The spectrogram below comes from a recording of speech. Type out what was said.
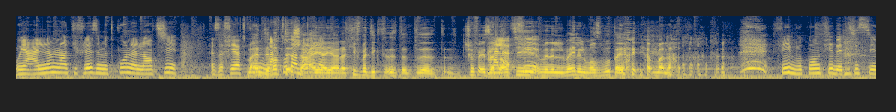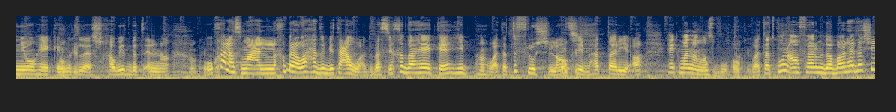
ويعلمنا كيف لازم تكون ال lentille إذا فيها تكون ما أنت ما بتقشعي يا. يارا كيف بدك تشوفي إذا في- من الميل المضبوطه يا لا في بيكون في des petits signaux هيك okay. مثل الشخاويط بتقلنا. وخلص مع الخبرة واحد بيتعود بس ياخذها هيك هي ها، وقتها تفلش ال lentille okay. بهالطريقه هيك منا مزبوطه okay. وقتها تكون envers مدبل هذا شيء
